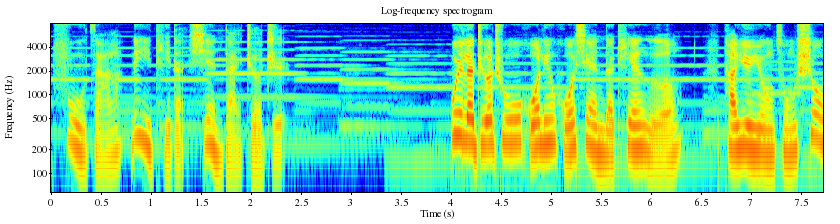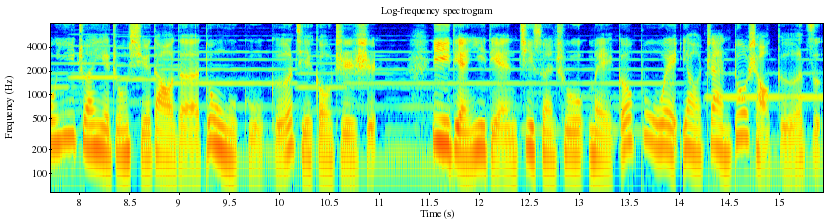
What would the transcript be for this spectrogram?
复杂立体的现代折纸。为了折出活灵活现的天鹅，他运用从兽医专业中学到的动物骨骼结构知识，一点一点计算出每个部位要占多少格子，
